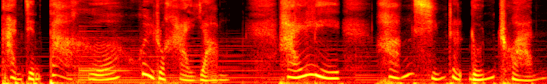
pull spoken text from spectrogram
看见大河汇入海洋，海里航行着轮船。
